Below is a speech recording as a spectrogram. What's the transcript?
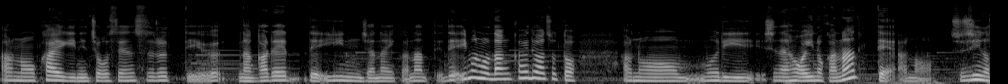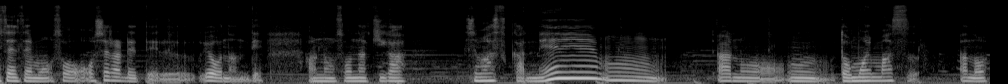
あの会議に挑戦するっていう流れでいいんじゃないかなって。で今の段階ではちょっとあの無理しない方がいいのかなってあの主治医の先生もそうおっしゃられてるようなんであのそんな気がしますかね。うん、あのうん。と思います。あの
